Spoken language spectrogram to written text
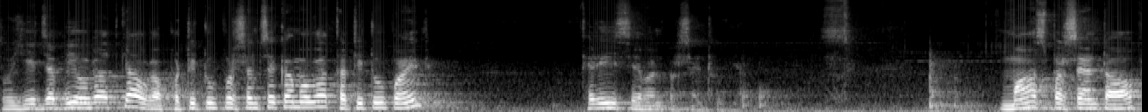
तो ये जब भी होगा तो क्या होगा? 42 परसेंट से कम होगा 32.37 परसेंट हो गया। मास परसेंट ऑफ़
